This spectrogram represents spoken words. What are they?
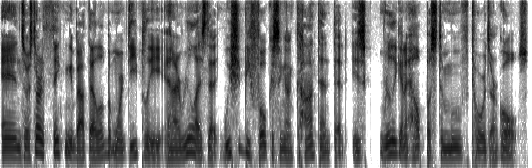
And so I started thinking about that a little bit more deeply, and I realized that we should be focusing on content that is really going to help us to move towards our goals.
